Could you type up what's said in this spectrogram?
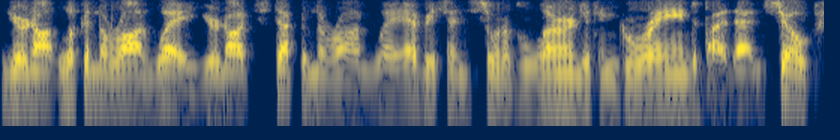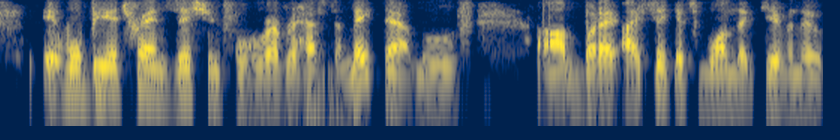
you're not looking the wrong way. You're not stepping the wrong way. Everything's sort of learned and ingrained by then. So it will be a transition for whoever has to make that move. Um, but I, I think it's one that given the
